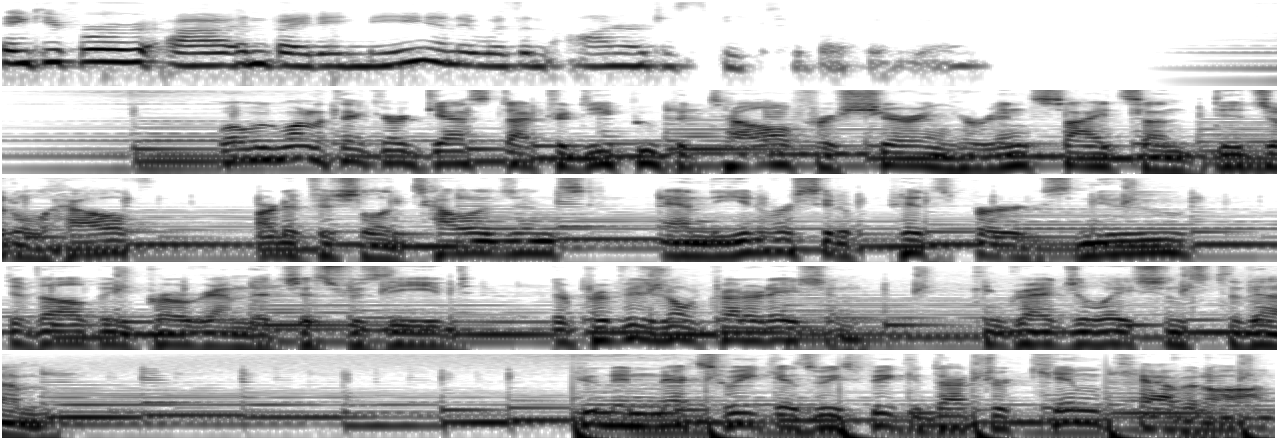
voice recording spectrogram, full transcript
Thank you for uh, inviting me. And it was an honor to speak to both of you. Well, we want to thank our guest, Dr. Dipu Patel, for sharing her insights on digital health, artificial intelligence, and the University of Pittsburgh's new developing program that just received their provisional accreditation. Congratulations to them. Tune in next week as we speak to Dr. Kim Kavanaugh.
